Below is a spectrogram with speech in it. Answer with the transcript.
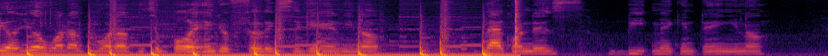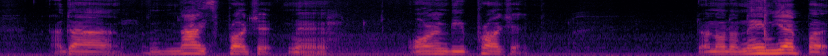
yo, yo, what up, what up? It's your boy Angel Felix again, you know. Back on this beat making thing, you know. I got a nice project, man. R&B project. Don't know the name yet, but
